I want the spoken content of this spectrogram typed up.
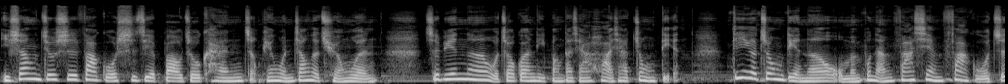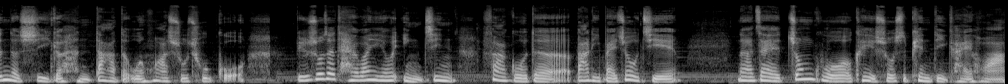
以上就是法国《世界报》周刊整篇文章的全文。这边呢，我照惯例帮大家画一下重点。第一个重点呢，我们不难发现，法国真的是一个很大的文化输出国。比如说，在台湾也有引进法国的巴黎白昼节，那在中国可以说是遍地开花，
